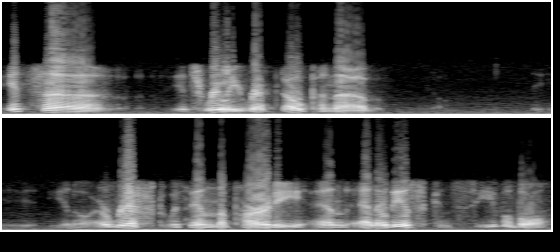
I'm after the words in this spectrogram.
it's a it's really ripped open a you know a rift within the party, and and it is conceivable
